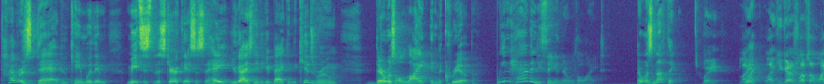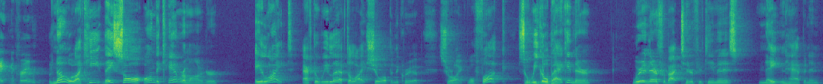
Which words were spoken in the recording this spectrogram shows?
Tyler's dad, who came with him, meets us at the staircase and said, Hey, you guys need to get back in the kids' room. There was a light in the crib. We didn't have anything in there with a light. There was nothing. Wait, like Right. like you guys left a light in the crib? No, like he they saw on the camera monitor a light. After we left, a light show up in the crib. So we're like, well fuck. So we go back in there. We're in there for about 10 or 15 minutes. Nothing happening.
